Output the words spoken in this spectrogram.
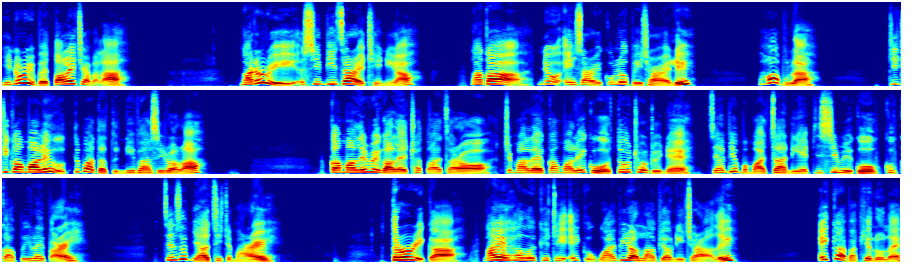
ညီတို့တွေပဲတောင်းလိုက်ကြပါလားငါတို့တွေအဆင်ပြေကြရထင်နေတာငါကညို့အိမ်စာရီကူလုပ်ပေးထားရလေမဟုတ်ဘူးလားဒီဒီကောင်မလေးကိုသူ့ဘာတော်သူနေပါစေတော့လားကောင်မလေးတွေကလည်းထွက်သွားကြတော့ကျမလည်းကောင်မလေးကိုသူ့ထုတ်တွေနဲ့ကျန်းပြပမာကြနေတဲ့ပစ္စည်းတွေကိုကူကောက်ပေးလိုက်ပါတယ် ကျေးဇူးများကြီးတင်ပါတယ်။သူတို့တွေကငါရဲ့ Hello Kitty အိတ်ကိုဝိုင်းပြီးတော့လှောင်ပြောင်းနေကြတာလေ။အိတ်ကဘာဖြစ်လို့လဲ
